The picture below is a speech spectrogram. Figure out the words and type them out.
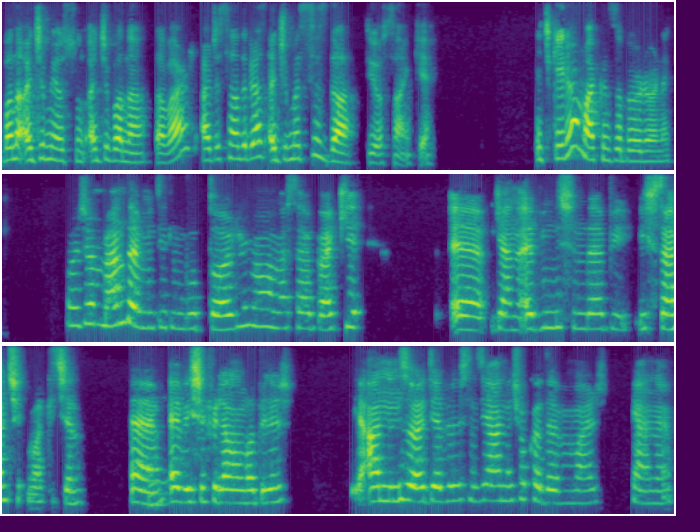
Bana acımıyorsun, acı bana da var. Ayrıca sana da biraz acımasız da diyor sanki. Hiç geliyor mu aklınıza böyle örnek? Hocam ben de emin değilim bu doğru mu ama mesela belki e, yani evin dışında bir işten çıkmak için e, ev işi falan olabilir. Ya annenize ödeyebilirsiniz. Ya anne çok ödevim var. Yani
